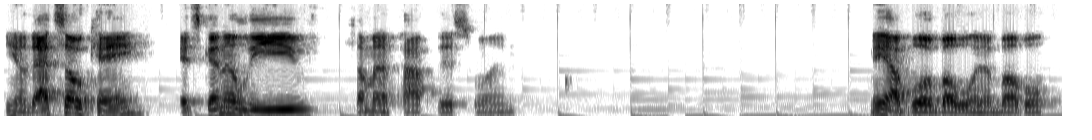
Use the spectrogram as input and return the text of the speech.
you know, that's okay. It's going to leave. So I'm going to pop this one. Maybe I'll blow a bubble in a bubble.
